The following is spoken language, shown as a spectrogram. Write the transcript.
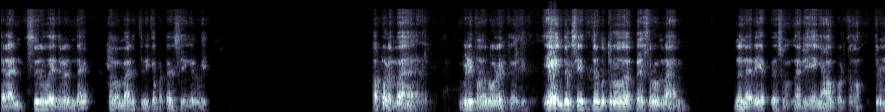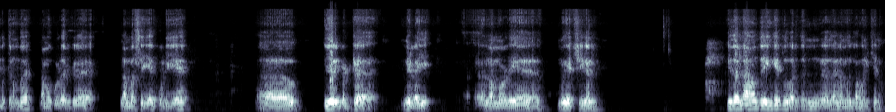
ஏன்னா சிறு வயதுல இருந்தே நம்ம மேல திணிக்கப்பட்ட விஷயங்கள் இவை. அப்ப நம்ம விழிப்புணர்வோடு இருக்க வேண்டியது. ஏன் இந்த விஷயத்தை திரும்ப திரும்ப பேசுறோம்னா இன்னும் நிறைய பேசணும் நிறைய ஞாபகப்படுத்தணும் திரும்ப திரும்ப நமக்குள்ள இருக்கிற நம்ம செய்யக்கூடிய ஆஹ், இயல்பற்ற நிலை நம்மளுடைய முயற்சிகள் இதெல்லாம் வந்து எங்கேருந்து வருதுங்கிறத நம்ம கவனிக்கணும்.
